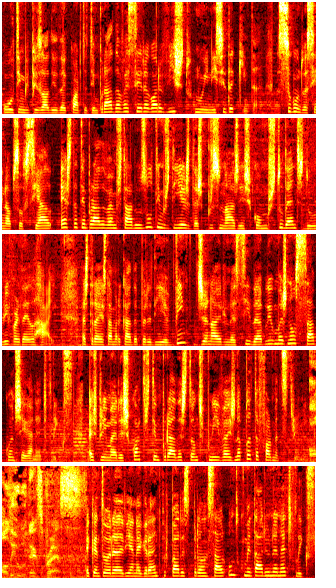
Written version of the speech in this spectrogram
O último episódio da quarta temporada vai ser agora visto no início da quinta. Segundo a sinopse oficial, esta temporada vai mostrar os últimos dias das personagens como estudantes do Riverdale High. A estreia está marcada para dia 20 de janeiro na CW, mas não se sabe quando chega à Netflix. As primeiras quatro temporadas estão disponíveis na plataforma de streaming. Hollywood Express. A cantora Ariana Grande prepara-se para lançar um documentário na Netflix.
